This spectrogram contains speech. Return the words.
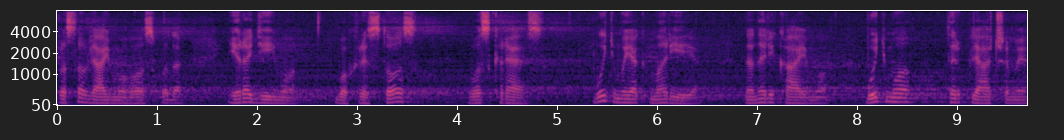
прославляємо Господа і радімо, бо Христос Воскрес. Будьмо як Марія, не нарікаємо, будьмо терплячими,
